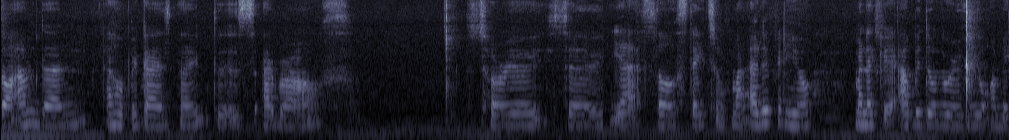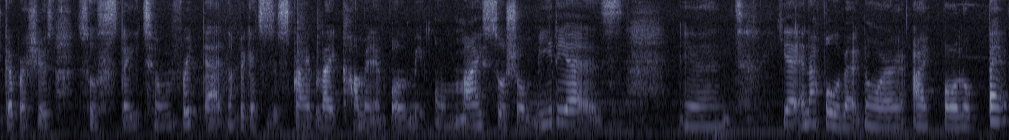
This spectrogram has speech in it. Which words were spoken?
So I'm done. I hope you guys like this eyebrows tutorial. So yeah so stay tuned for my other video. My next video i'll be doing a review on makeup brushes. So stay tuned for that. Don't forget to subscribe like comment and follow me on my social medias. And yeah and i follow back. Don't worry. I follow back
